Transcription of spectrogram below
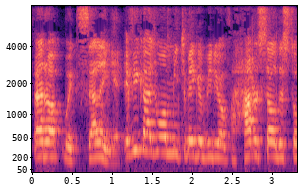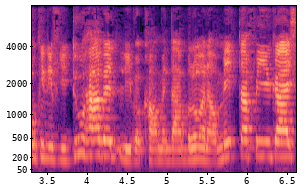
fed up with selling it. If you guys want me to make a video of how to sell this token, if you do have it, leave a comment down below and I'll make that for you guys.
